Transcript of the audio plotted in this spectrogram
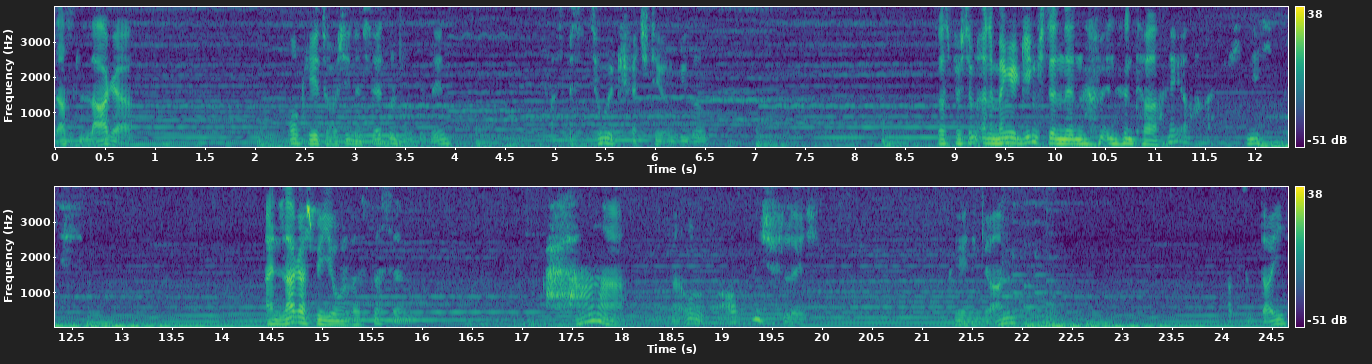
Das Lager. Okay, zu verschiedenen Städten, haben wir gesehen. Das ist ein bisschen zugequetscht hier irgendwie so. Du hast bestimmt eine Menge Gegenstände in, im Inventar. Ja, ich nicht. Ein Lagerspion, was ist das denn? Aha. Oh, auch nicht schlecht. Okay, nehmen wir an. Ab zu Die.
